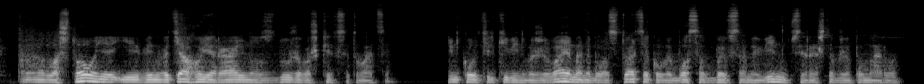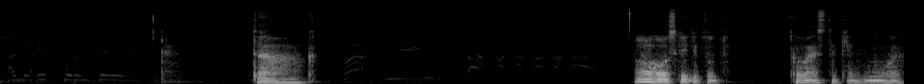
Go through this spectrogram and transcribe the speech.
е, влаштовує і він витягує реально з дуже важких ситуацій. Інколи тільки він виживає. У мене була ситуація, коли боса вбив саме він, всі решта вже померли. Так. Ого, скільки тут квестиків нових.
